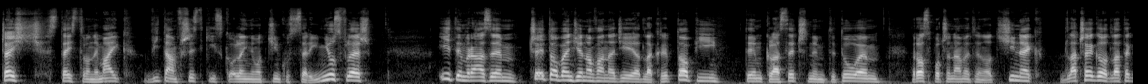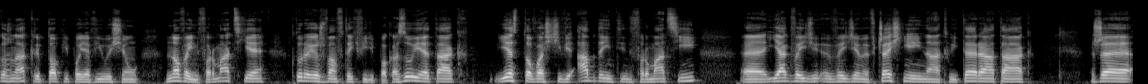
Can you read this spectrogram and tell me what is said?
Cześć, z tej strony Mike. Witam wszystkich z kolejnym odcinku z serii Newsflash. I tym razem, czy to będzie nowa nadzieja dla kryptopii? Tym klasycznym tytułem rozpoczynamy ten odcinek. Dlaczego? Dlatego, że na kryptopii pojawiły się nowe informacje, które już Wam w tej chwili pokazuję. Tak, jest to właściwie update informacji. E, jak wejdziemy wcześniej na Twittera, tak, że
